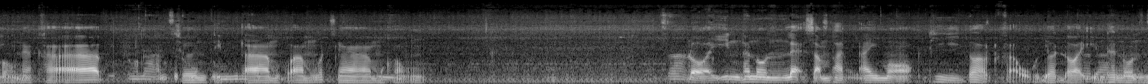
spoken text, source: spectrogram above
ของนี้นะครับ เชิญติดตามความงดงามของดอยอินทนนท์และสัมผัสไอหมอกที่ยอดเขายอดดอยอินทนนท์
